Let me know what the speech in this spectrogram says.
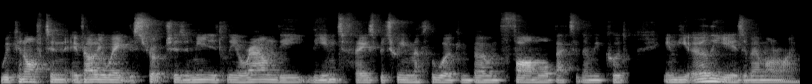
we can often evaluate the structures immediately around the the interface between metal work and bone far more better than we could in the early years of mri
